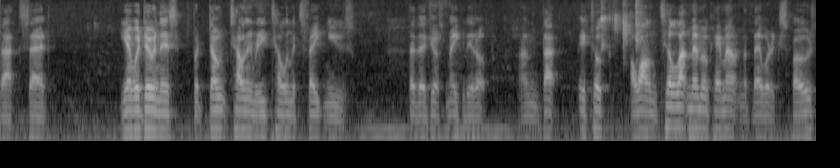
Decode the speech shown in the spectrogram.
that said yeah, we're doing this, but don't tell anybody, tell them it's fake news, that they're just making it up. And that, it took a while until that memo came out and that they were exposed.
